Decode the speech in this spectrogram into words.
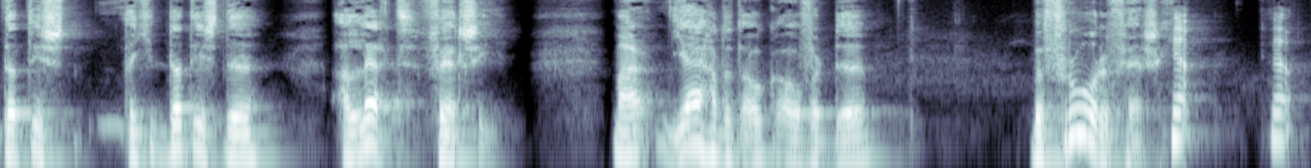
dat is, weet je, dat is de alert versie. Maar jij had het ook over de bevroren versie. Ja. Ja.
